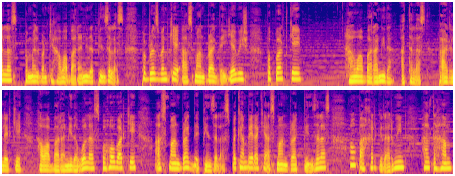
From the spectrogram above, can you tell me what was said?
13 په ملبورن کې هوا باراني د 15 په برزبن کې اسمان برګ د 21 په پرت کې هوا باراني ده 13 په اډلېټ کې هوا باراني ده ولس په هوبر کې اسمان برګ دی 15 په کمبيرا کې اسمان برګ 15 او په اخر کې داروین هلته هم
